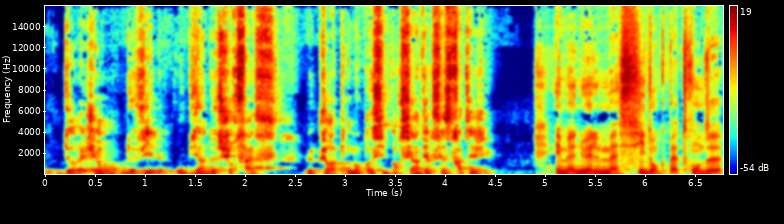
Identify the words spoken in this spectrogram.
de région, de ville ou bien de surface le plus rapidement possible pour servir ses stratégies. Emmanuel Massy, donc patron de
